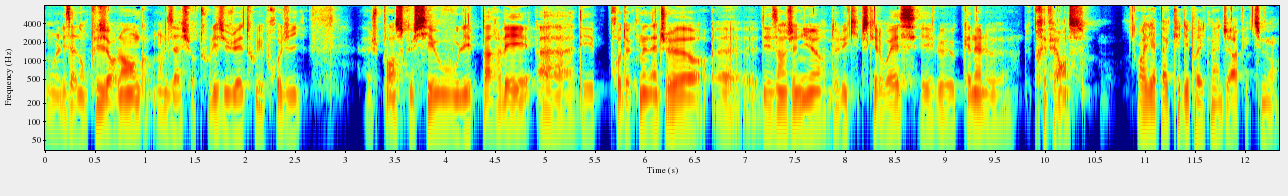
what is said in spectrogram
on les a dans plusieurs langues. On les a sur tous les sujets, tous les produits. Euh, Je pense que si vous voulez parler à des product managers, euh, des ingénieurs de l'équipe Scaleway, c'est le canal de préférence. Il n'y a pas que des project managers, effectivement.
